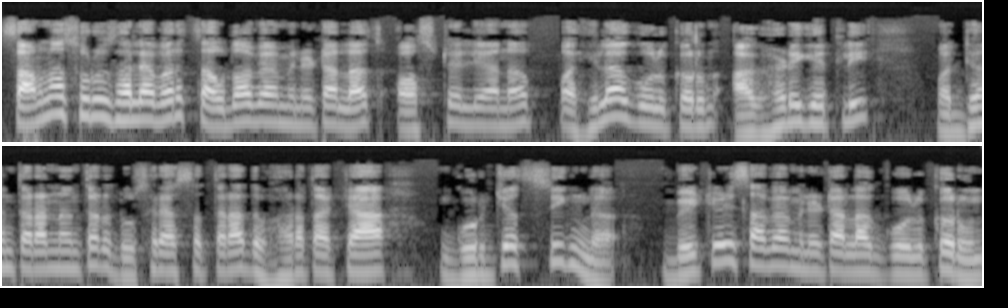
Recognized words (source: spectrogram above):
सामना सुरू झाल्यावर चौदाव्या मिनिटालाच ऑस्ट्रेलियानं पहिला गोल करून आघाडी घेतली. मध्यंतरानंतर दुसऱ्या सत्रात भारताच्या गुरजत सिंगनं बेचाळीसाव्या मिनिटाला गोल करून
